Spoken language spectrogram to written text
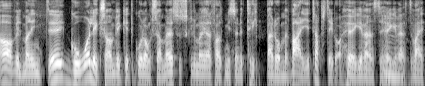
ja, vill man inte gå liksom, vilket går långsammare så skulle man i alla fall åtminstone trippa då med varje trappsteg då, höger, vänster, höger, Mm. vänster, varje,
